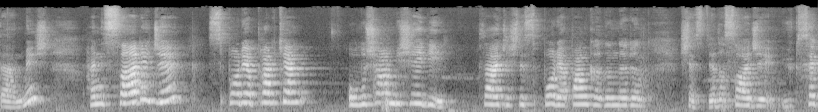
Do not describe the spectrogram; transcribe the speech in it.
denmiş. Hani sadece spor yaparken oluşan bir şey değil. Sadece işte spor yapan kadınların işte ya da sadece yüksek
